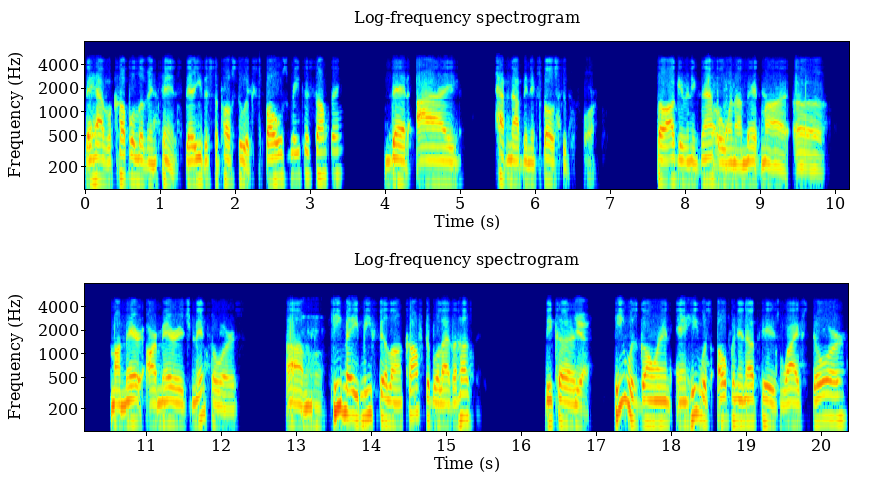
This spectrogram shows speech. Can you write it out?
they have a couple of intents. They're either supposed to expose me to something that I have not been exposed to before. So I'll give an example. Okay. When I met my uh, my mar- our marriage mentors, um, mm-hmm. he made me feel uncomfortable as a husband because yeah. he was going and he was opening up his wife's door.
